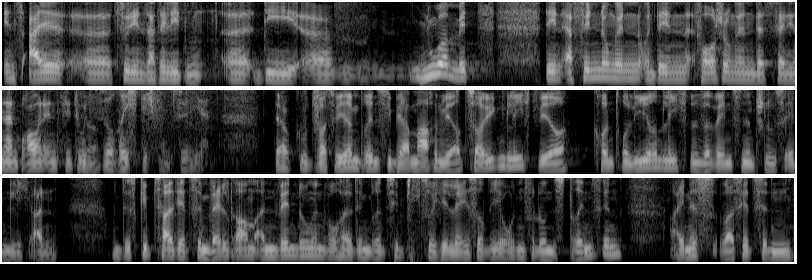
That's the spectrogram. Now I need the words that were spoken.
ins All äh, zu den Satelliten, äh, die äh, nur mit den Erfindungen und den Forschungen des Ferdinand Braun Instituts ja. so richtig funktionieren. Ja gut, was wir im Prinzip ja machen, wir erzeugen Licht, wir kontrollieren Licht und wir wenden es am Schluss endlich an. Und das gibt es halt jetzt im Weltraum Anwendungen, wo halt im Prinzip solche Laserdioden von uns drin sind. Eines, was jetzt in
